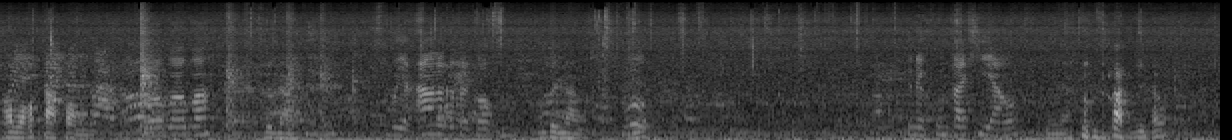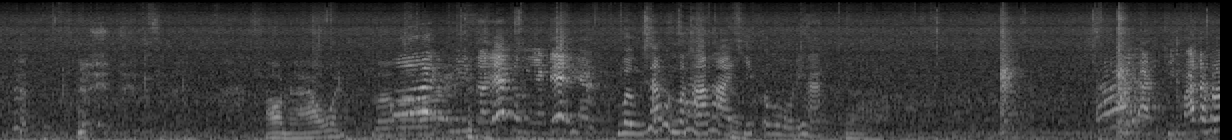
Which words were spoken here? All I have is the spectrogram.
เอาบอกกับตากล่องดิบ่บ่บ่ เป็นยังบ่อยากอ้าวแล้วก็ตะกล้องมันเป็นยังโอ้เป็นเด็กคุมตาเขียวนี่ยังตาเดียวเอาหนาวเว้ยบ่โอ้บ่ยมีแต่เด็กผมยังเด็กเนี่ยเบิ่งซักคนมาท้าถ่ายคลิปโอ้โหดิฮะอืมอัดขีดมัดเฮา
